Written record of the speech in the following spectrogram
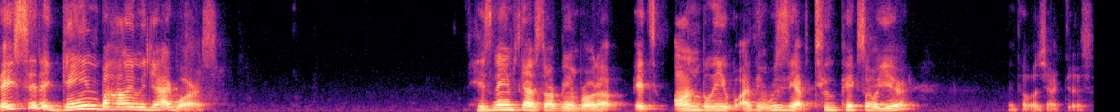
They sit a game behind the Jaguars. His name's got to start being brought up. It's unbelievable. I think what does he have? Two picks all year. Let me double check this.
